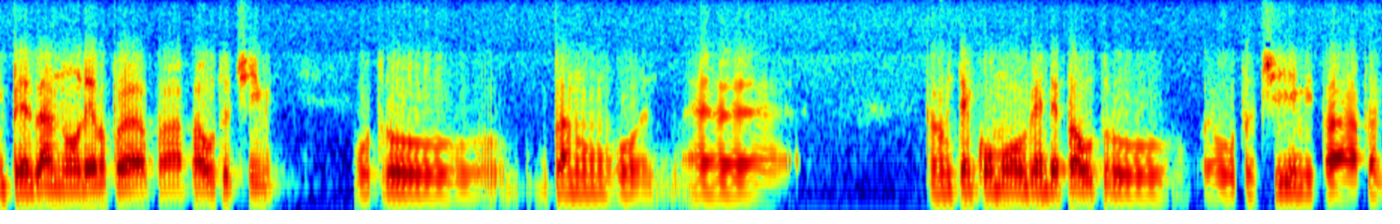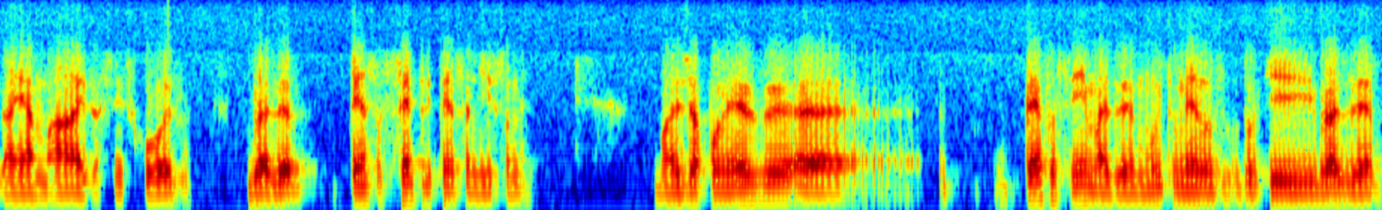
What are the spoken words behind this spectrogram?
empresário não leva para outro time, outro para não é, não tem como vender para outro outro time para ganhar mais assim as coisas. O brasileiro pensa sempre pensa nisso, né? Mas japonês é, pensa sim, mas é muito menos do que brasileiro.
